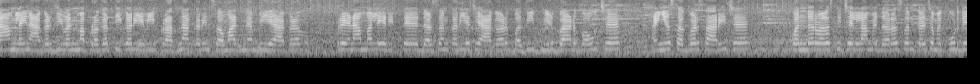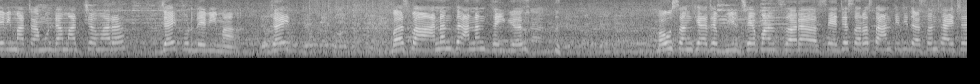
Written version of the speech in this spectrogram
નામ લઈને આગળ જીવનમાં પ્રગતિ કરી એવી પ્રાર્થના કરીને સમાજને બી આગળ પ્રેરણા મળે એ રીતે દર્શન કરીએ છીએ. આગળ બધી ભીડભાડ બહુ છે, અહીંયા સગવડ સારી છે. પંદર વર્ષથી છેલ્લા અમે દર્શન કરીએ છીએ. અમે કુળદેવીમાં, ચામુંડામાં જ છે અમારા. જય કુળદેવીમાં. જય. બસ, આનંદ આનંદ થઈ ગયો. બહુ સંખ્યા છે ભીડ છે પણ સરસ જે સરસ શાંતિથી દર્શન થાય છે,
